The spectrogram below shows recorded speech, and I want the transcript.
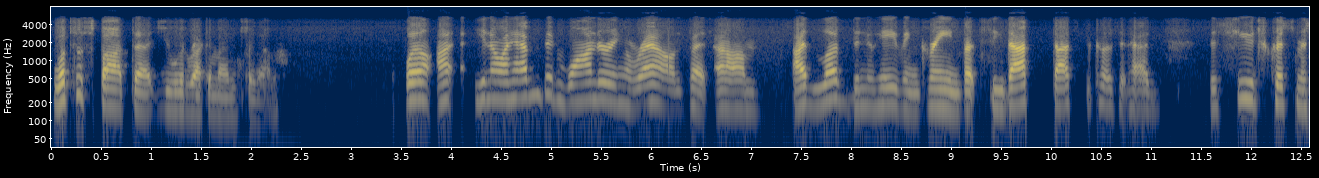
what's a spot that you would recommend for them? Well, I you know, I haven't been wandering around, but um I loved the New Haven green, but see that that's because it had this huge Christmas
